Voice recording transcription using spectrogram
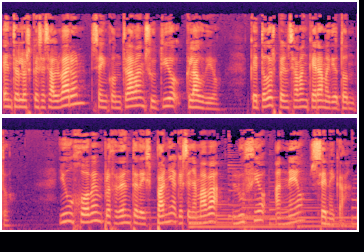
Entre los que se salvaron se encontraban su tío Claudio, que todos pensaban que era medio tonto y un joven procedente de Hispania que se llamaba Lucio Anneo Séneca.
